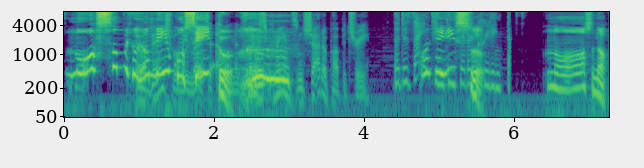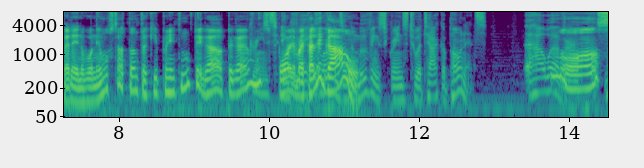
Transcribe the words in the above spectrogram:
Nossa, eu amei o conceito! Olha isso! Nossa, não, pera aí, não vou nem mostrar tanto aqui pra gente não pegar, pegar um spoiler, mas tá legal. Nossa!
